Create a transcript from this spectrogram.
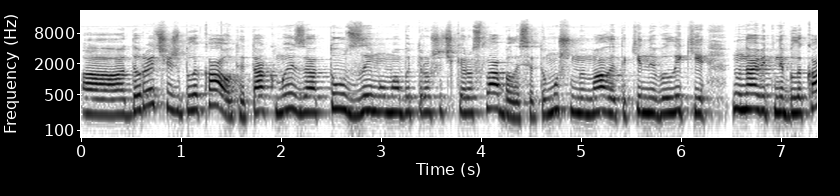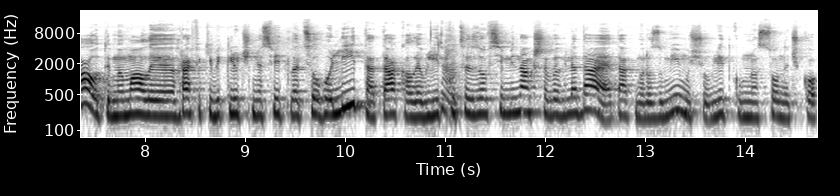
А, до речі, ж блекаути. Так, ми за ту зиму, мабуть, трошечки розслабилися, тому що ми мали такі невеликі, ну навіть не блекаути. Ми мали графіки відключення світла цього літа, так, але влітку це зовсім інакше виглядає. Так, ми розуміємо, що влітку в нас сонечко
